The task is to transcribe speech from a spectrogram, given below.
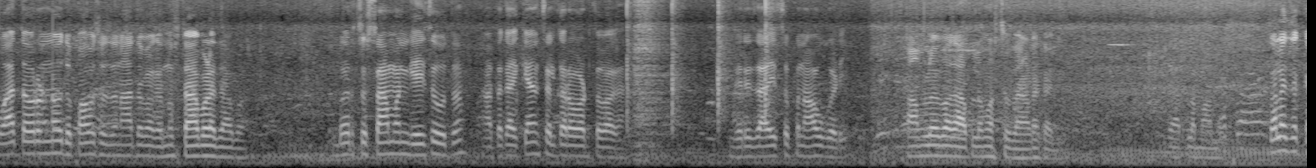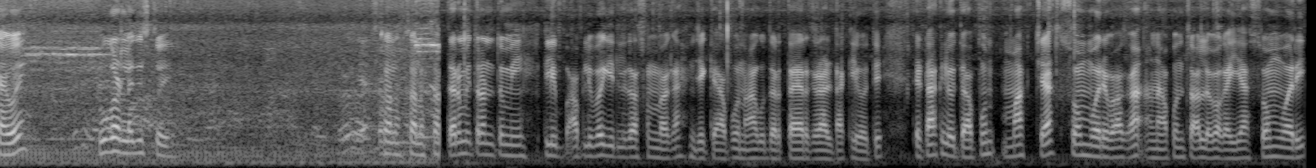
वातावरण नव्हतं पावसाचं ना आता बघा नुसतं आबळाच आबा बरंच सामान घ्यायचं होतं. आता काय कॅन्सल करावं वाटतं बघा. घरी जायचं पण अवघड आहे. थांबलोय बघा आपलं मस्त झाडाखाली. ते आपला माणूस. चालायचं काय होय? उघडला दिसतोय. चला चला चला तर मित्रांनो तुम्ही क्लिप आपली बघितलीच असून बघा जे की आपण अगोदर तयार करायला टाकले होते ते टाकले होते आपण मागच्या सोमवारी बघा आणि आपण चाललो बघा ह्या सोमवारी.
